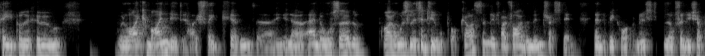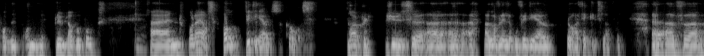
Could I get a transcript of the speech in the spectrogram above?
people who were like-minded, I think, and uh, you know, and also the, I always listen to your podcasts, and if I find them interesting, then to be quite honest, they'll finish up on the on the Blue Devil books. Good. And what else? Oh, videos, of course. I produce a, a, a lovely little video. Well, I think it's lovely uh, of uh,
